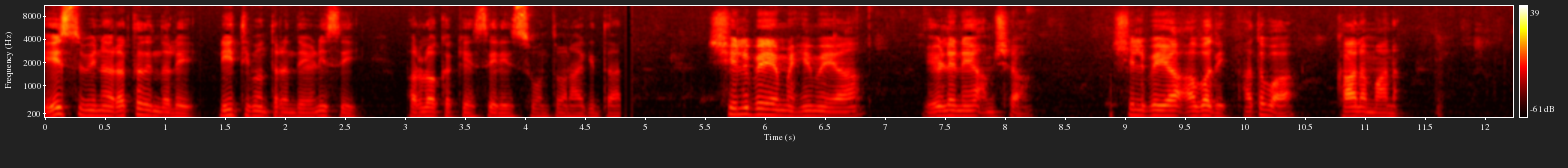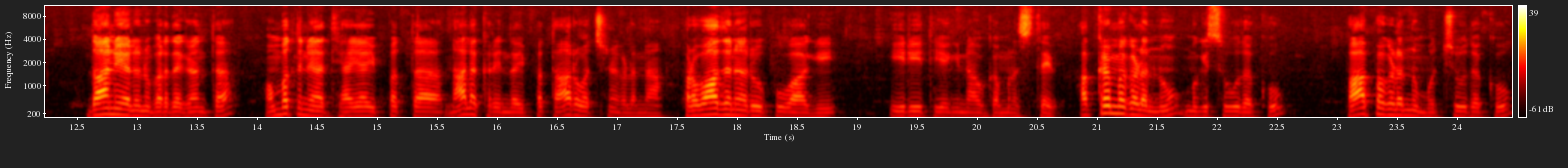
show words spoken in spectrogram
ಯೇಸುವಿನ ರಕ್ತದಿಂದಲೇ ನೀತಿವಂತರೆಂದೇ ಎಣಿಸಿ ಪರಲೋಕಕ್ಕೆ ಸೇರಿಸುವಂತವನಾಗಿದ್ದಾನೆ. ಶಿಲ್ಬೆಯ ಮಹಿಮೆಯ ಏಳನೇ ಅಂಶ ಶಿಲ್ಬೆಯ ಅವಧಿ ಅಥವಾ ಕಾಲಮಾನ. ದಾನಿಯಲನ್ನು ಬರೆದ ಗ್ರಂಥ ಒಂಬತ್ತನೇ ಅಧ್ಯಾಯ ಇಪ್ಪತ್ತ ನಾಲ್ಕರಿಂದ ಇಪ್ಪತ್ತಾರು ವಚನಗಳನ್ನು ಪ್ರವಾದನ ರೂಪವಾಗಿ ಈ ರೀತಿಯಾಗಿ ನಾವು ಗಮನಿಸ್ತೇವೆ ಅಕ್ರಮಗಳನ್ನು ಮುಗಿಸುವುದಕ್ಕೂ, ಪಾಪಗಳನ್ನು ಮುಚ್ಚುವುದಕ್ಕೂ,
